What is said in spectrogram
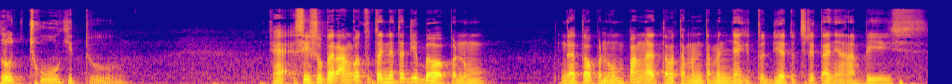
lucu gitu. Kayak si supir angkot tuh ternyata dia bawa penum nggak tahu penumpang nggak tahu teman-temannya gitu dia tuh ceritanya abis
